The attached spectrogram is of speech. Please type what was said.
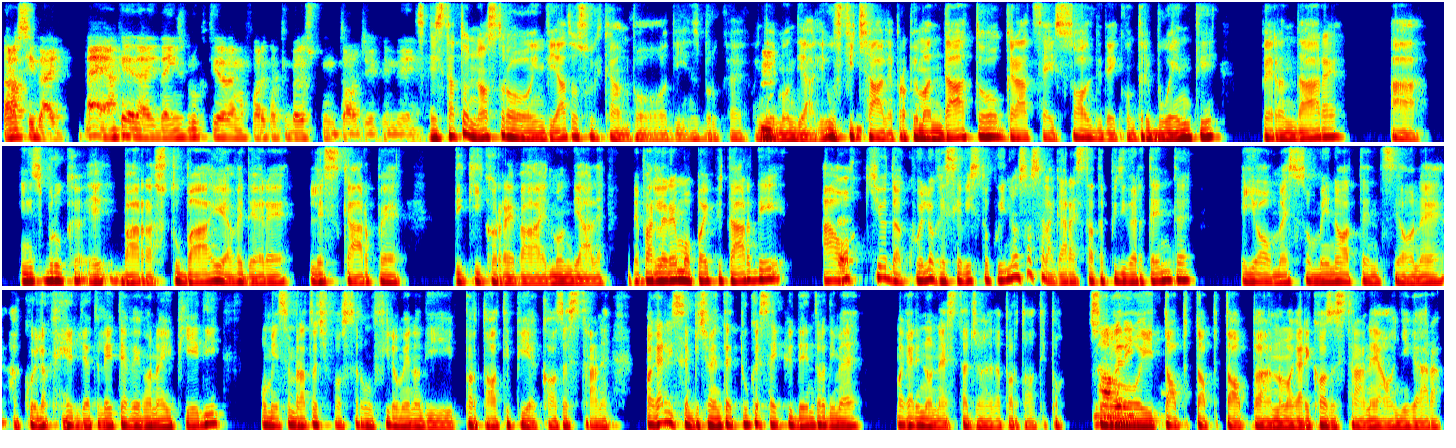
Però sì, dai, eh, anche da, da Innsbruck tireremo fuori qualche bello spunto oggi. Quindi... Sei stato il nostro inviato sul campo di Innsbruck, eh, quindi mm. ai mondiali, ufficiale, proprio mandato grazie ai soldi dei contribuenti per andare a Innsbruck e barra Stubai a vedere le scarpe di chi correva il mondiale. Ne parleremo poi più tardi. A occhio da quello che si è visto qui, non so se la gara è stata più divertente io ho messo meno attenzione a quello che gli atleti avevano ai piedi o mi è sembrato ci fossero un filo meno di prototipi e cose strane. Magari semplicemente tu che sei più dentro di me, magari non è stagione da prototipo. Solo no, i top, top, top hanno magari cose strane a ogni gara.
